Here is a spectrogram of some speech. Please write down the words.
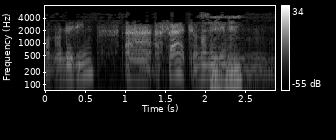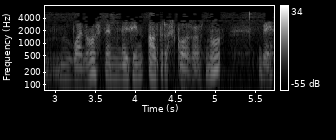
o no llegim eh, assaig, o no llegim... Mhm. mm, Bueno, estem llegint altres coses, no? Bé,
